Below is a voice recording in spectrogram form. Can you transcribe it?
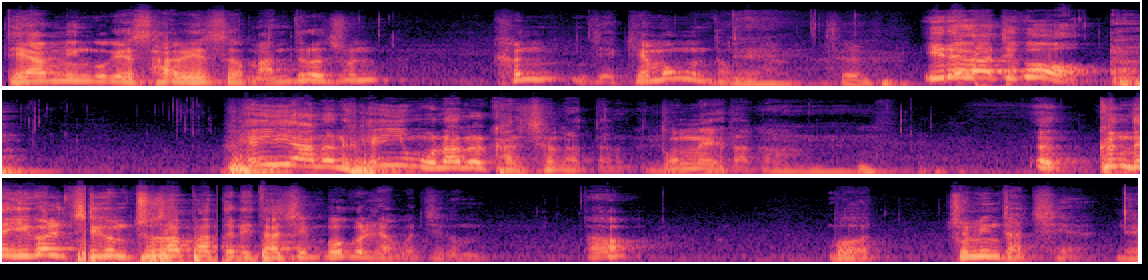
대한민국의 사회에서 만들어준 큰 이제 계몽운동이에요. 그럼 이래가지고 회의하는 회의 문화를 가르쳐 놨다는 거예요. 동네에다가. 어, 근데 이걸 지금 주사파들이 다시 먹으려고 지금, 어? 뭐, 주민자치에. 네,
